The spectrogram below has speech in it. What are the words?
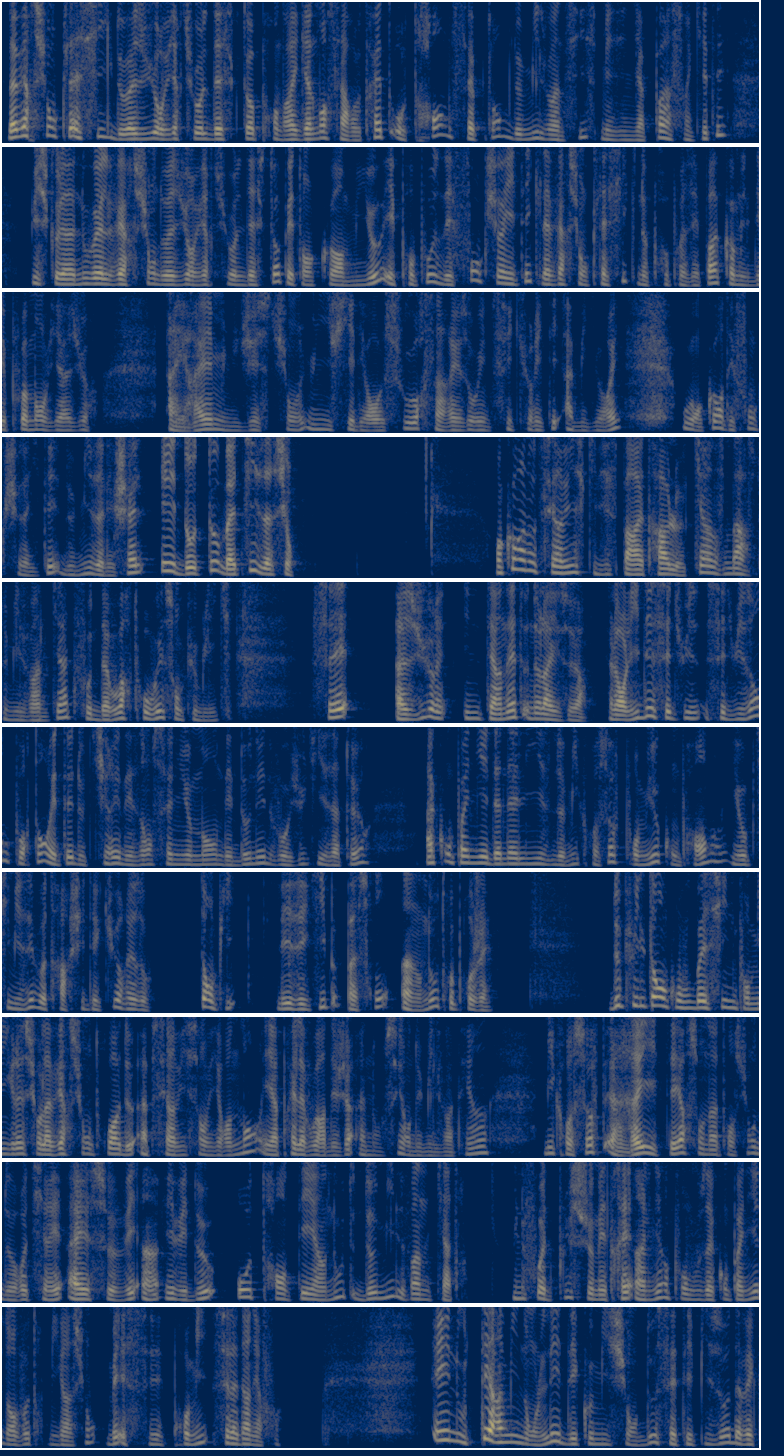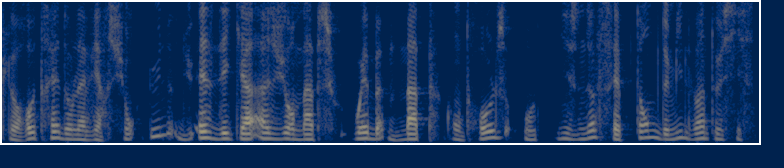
La version classique de Azure Virtual Desktop prendra également sa retraite au 30 septembre 2026, mais il n'y a pas à s'inquiéter, puisque la nouvelle version de Azure Virtual Desktop est encore mieux et propose des fonctionnalités que la version classique ne proposait pas, comme les déploiements via Azure ARM, une gestion unifiée des ressources, un réseau et une sécurité améliorée, ou encore des fonctionnalités de mise à l'échelle et d'automatisation. Encore un autre service qui disparaîtra le 15 mars 2024, faute d'avoir trouvé son public, c'est Azure Internet Analyzer. Alors l'idée séduisante pourtant était de tirer des enseignements des données de vos utilisateurs, accompagnés d'analyses de Microsoft pour mieux comprendre et optimiser votre architecture réseau. Tant pis, les équipes passeront à un autre projet. Depuis le temps qu'on vous bassine pour migrer sur la version 3 de App Service Environnement et après l'avoir déjà annoncé en 2021, Microsoft réitère son intention de retirer ASE V1 et V2 au 31 août 2024. Une fois de plus, je mettrai un lien pour vous accompagner dans votre migration, mais c'est promis, c'est la dernière fois. Et nous terminons les décommissions de cet épisode avec le retrait de la version 1 du SDK Azure Maps Web Map Controls au 19 septembre 2026.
